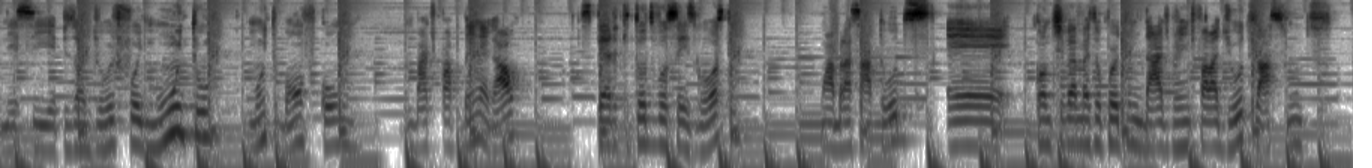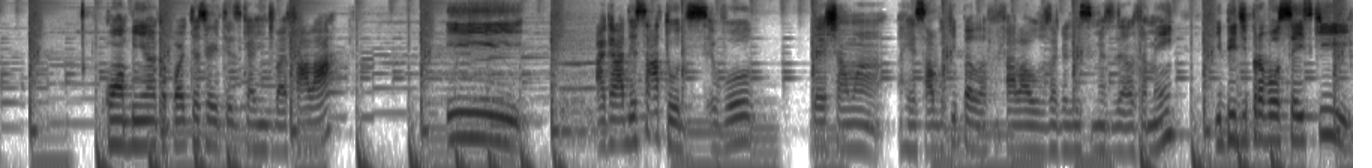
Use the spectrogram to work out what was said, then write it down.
nesse episódio de hoje. Foi muito, muito bom. Ficou um, bate-papo bem legal. Espero que todos vocês gostem. Um abraço a todos. É, quando tiver mais oportunidade para a gente falar de outros assuntos com a Bianca, pode ter certeza que a gente vai falar. E agradeço a todos. Eu vou deixar uma ressalva aqui para ela falar os agradecimentos dela também e pedir para vocês que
